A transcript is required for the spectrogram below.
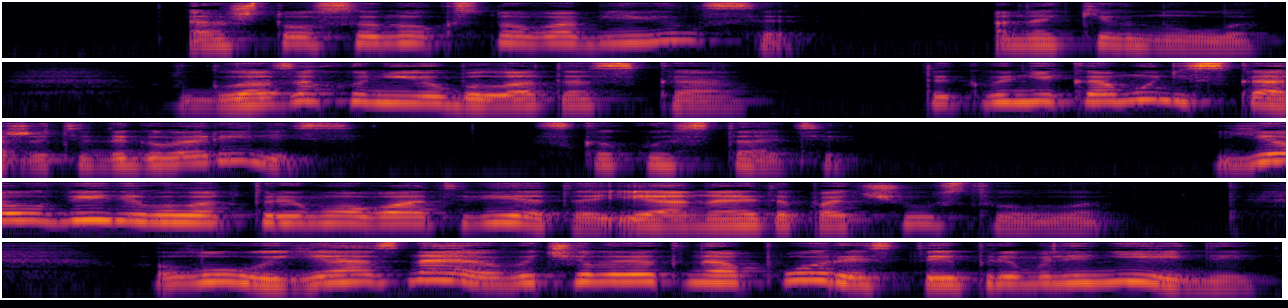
— А что, сынок снова объявился? Она кивнула. В глазах у нее была тоска. — Так вы никому не скажете, договорились? — С какой стати? Я увидела от прямого ответа, и она это почувствовала. — Лу, я знаю, вы человек напористый и прямолинейный.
